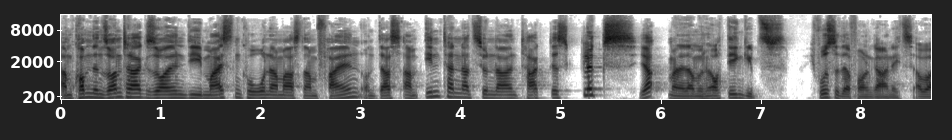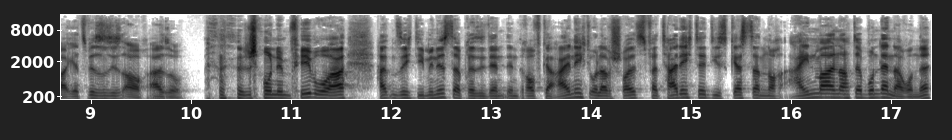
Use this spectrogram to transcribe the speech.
Am kommenden Sonntag sollen die meisten Corona-Maßnahmen fallen und das am Internationalen Tag des Glücks. Ja, meine Damen und Herren, auch den gibt's. Ich wusste davon gar nichts, aber jetzt wissen Sie es auch. Also Schon im Februar hatten sich die Ministerpräsidenten darauf geeinigt. Olaf Scholz verteidigte dies gestern noch einmal nach der Bund-Länder-Runde.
